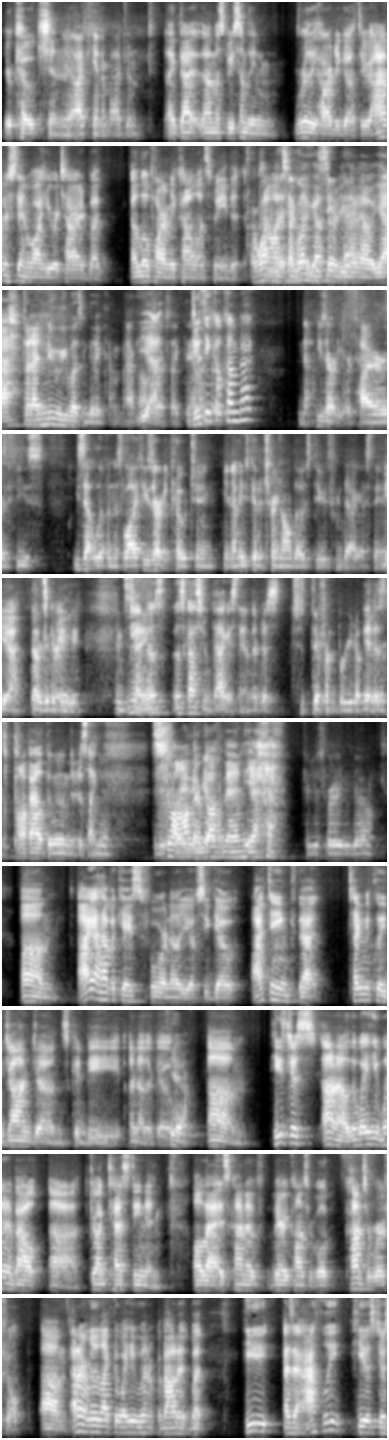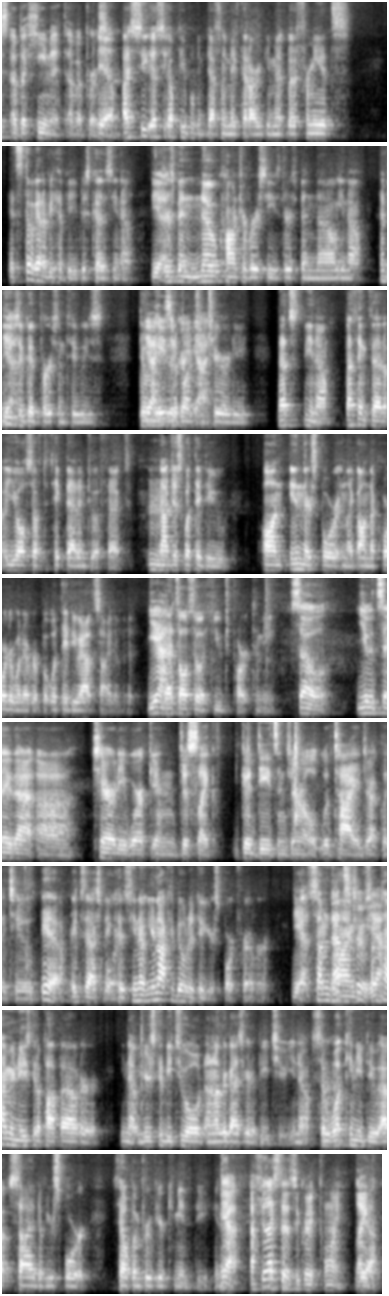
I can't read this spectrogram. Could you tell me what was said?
your coach, and yeah, I can't imagine. like that. That must be something really hard to go through. I understand why he retired, but a little part of me kind of wants me to. I wanted wants to- I wanted to see him 30 back. yeah, But I knew he wasn't going to come back. Yeah. Like, Do you think he'll come back? No, he's already retired. He's he's out living his life. He's already coaching. You know, he's going to train all those dudes from Dagestan. Yeah, They're that's crazy. Insane. Man, those those guys from Dagestan, they're just it's just different breed up yeah, there. just pop out the womb. They're just like Yeah. just strong. They're buff men. Yeah. They're just ready to go. Um, I have a case for another UFC goat. I think that technically Jon Jones could be another goat. Yeah. Um, he's just I don't know the way he went about uh, drug testing and all that is kind of very controversial. Controversial. Um, I don't really like the way he went about it, but he, as an athlete, he is just a behemoth of a person. Yeah, I see. I see how people can definitely make that argument, but for me, it's it's still got to be Khabib, just because you know, Yeah. there's been no controversies. There's been no, you know, Khabib's Yeah. a good person too. He's Yeah, donated he's a a, bunch guy. of charity. That's you know, I think that you also have to take that into effect, Mhm. not just what they do on in their sport and like on the court or whatever, but what they do outside of it. Yeah. that's also a huge part to me. So you would say that uh, charity work and just like good deeds in general would tie directly to Yeah, exactly. Because you know you're not gonna be able to do your sport forever. yeah. sometime, that's true. sometime yeah. your knee's gonna pop out, or you know you're just gonna be too old, and other guys are gonna beat you. You know, so Mhm. what can you do outside of your sport to help improve your community? You know? Yeah, I feel like That's a great point. Like yeah,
